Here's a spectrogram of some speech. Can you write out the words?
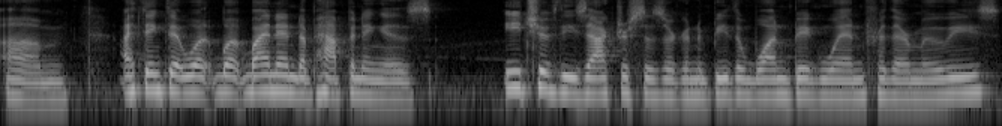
Um, I think that what what might end up happening is each of these actresses are going to be the one big win for their movies.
